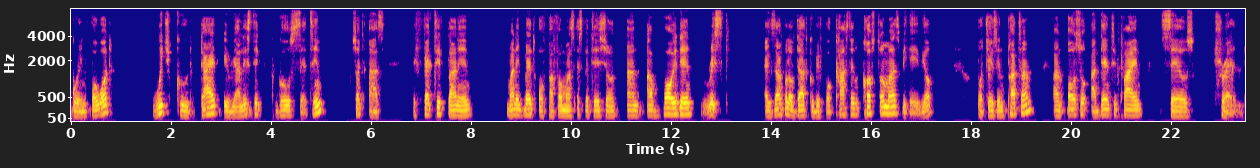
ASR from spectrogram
going forward, which could guide a realistic goal setting, such as effective planning, management of performance expectation, and avoiding risk. Example of that could be forecasting customers' behavior, purchasing pattern, and also identifying sales trend.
